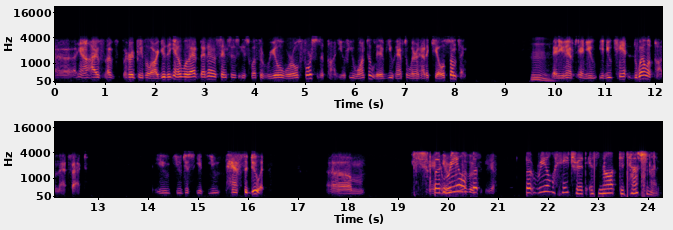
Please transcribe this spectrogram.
uh, you know, I've, I've heard people argue that, you know, well, that, that in a sense is, is what the real world forces upon you. If you want to live, you have to learn how to kill something. Hmm. And you have to, and you, and you can't dwell upon that fact you you just you, you have to do it. Um, And, But you know, real- those- but- yeah, But real hatred is not detachment.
